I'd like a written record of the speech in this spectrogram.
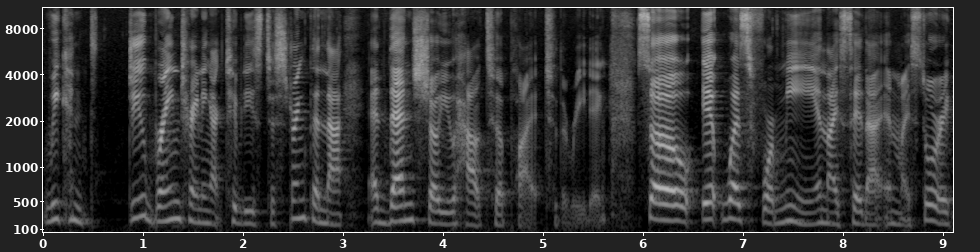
we can do brain training activities to strengthen that and then show you how to apply it to the reading. So it was for me, and I say that in my story,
